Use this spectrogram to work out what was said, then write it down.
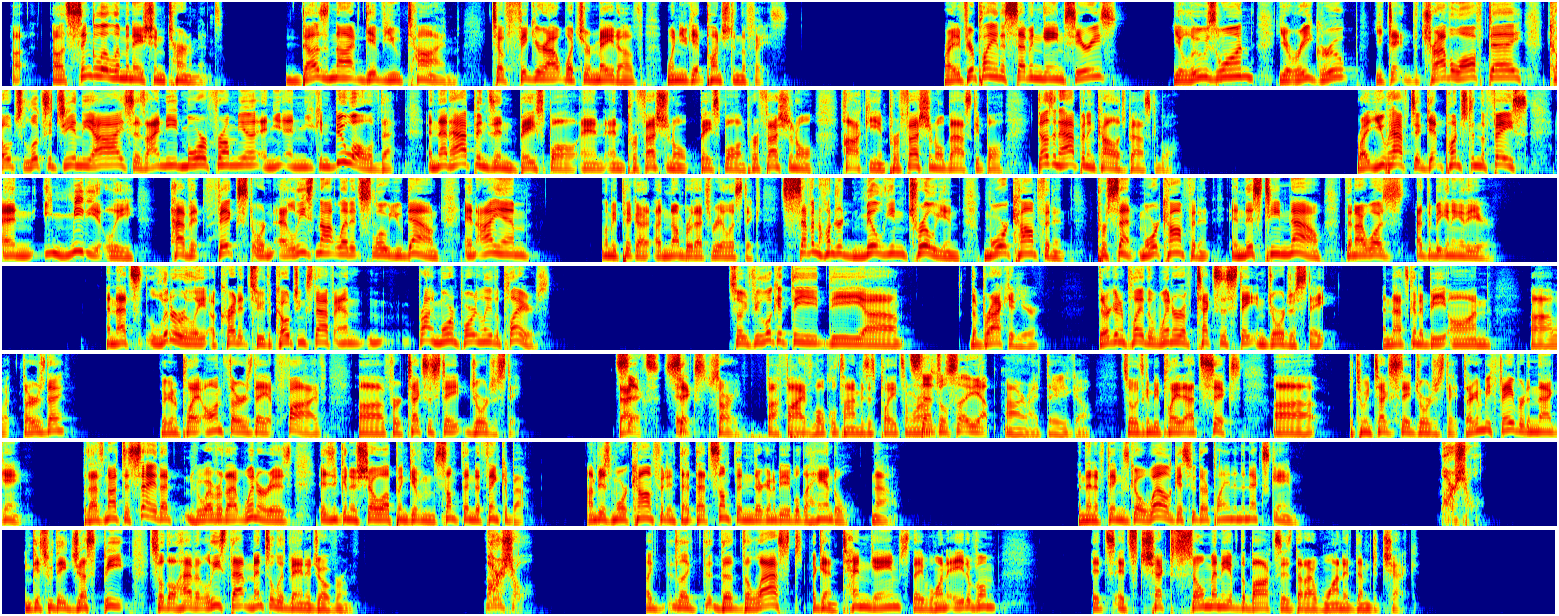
a, a single elimination tournament does not give you time to figure out what you're made of when you get punched in the face. Right? If you're playing a 7 game series, you lose one, you regroup, you take the travel off day, coach looks at you in the eye, says, I need more from you, and you and you can do all of that. And that happens in baseball and, and professional baseball and professional hockey and professional basketball. It doesn't happen in college basketball. Right? You have to get punched in the face and immediately have it fixed or at least not let it slow you down. And I am let me pick a, a, number that's realistic. 700 million trillion more confident percent more confident in this team now than i was at the beginning of the year. And that's literally a credit to the coaching staff and probably more importantly the players. So if you look at the the uh, the bracket here they're going to play the winner of texas state and georgia state and that's going to be on uh, what thursday they're going to play on Thursday at five uh, for Texas State, Georgia State. That, six, six. It, sorry, five, five, local time. Is this played somewhere? Central. Else? Yep. All right, there you go. So it's going to be played at six uh, between Texas State, Georgia State. They're going to be favored in that game, but that's not to say that whoever that winner is isn't going to show up and give them something to think about. I'm just more confident that that's something they're going to be able to handle now. And then if things go well, guess who they're playing in the next game? Marshall. And guess who they just beat? So they'll have at least that mental advantage over them. Marshall. Like like the the last again 10 games, they won 8 of them. It's it's checked so many of the boxes that I wanted them to check.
